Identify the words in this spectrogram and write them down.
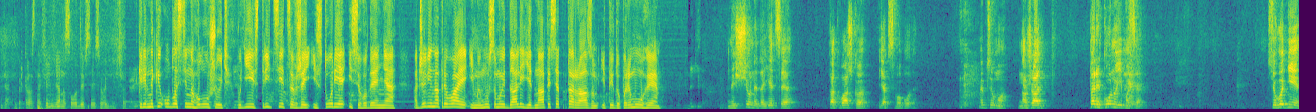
Дякую, прекрасний фільм. Я насолодився і сьогодні. Керівники області наголошують, події в стрічці це вже й історія і сьогодення. Адже війна триває, і ми мусимо й далі єднатися та разом іти до перемоги. Ніщо не дається так важко, як свобода. Ми в цьому, на жаль, переконуємося. Сьогодні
